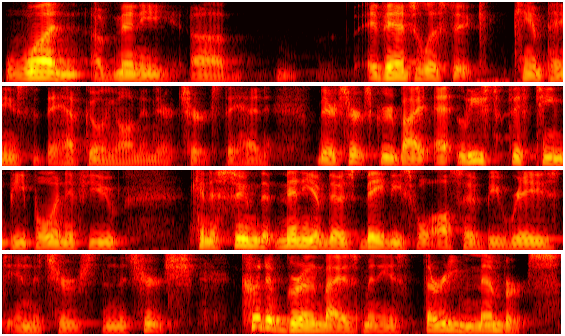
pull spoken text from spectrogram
one of many uh, evangelistic campaigns that they have going on in their church. They had their church grew by at least 15 people, and if you can assume that many of those babies will also be raised in the church, then the church could have grown by as many as 30 members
